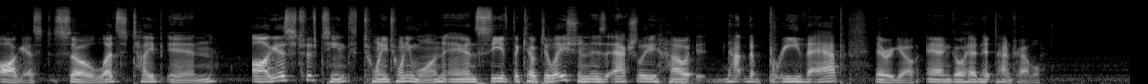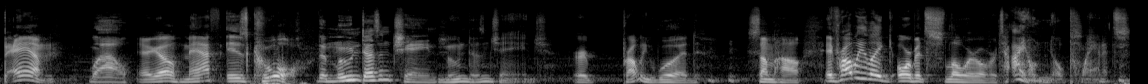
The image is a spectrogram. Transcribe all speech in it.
August. So let's type in August 15th, 2021, and see if the calculation is actually how it. Not the Breathe app. There we go. And go ahead and hit time travel. Bam! Wow. There you go. Math is cool. The moon doesn't change. Moon doesn't change. Or probably would somehow. It probably like orbits slower over time. I don't know planets.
